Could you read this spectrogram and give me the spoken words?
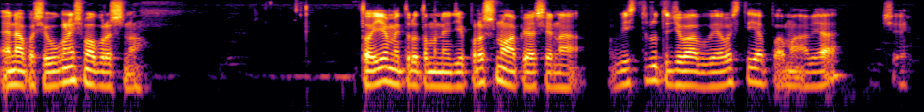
એના પછી ઓગણીસમો પ્રશ્ન. તો અહીંયા મિત્રો તમને જે પ્રશ્નો આપ્યા છે એના વિસ્તૃત જવાબ વ્યવસ્થિત આપવામાં આવ્યા છે.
